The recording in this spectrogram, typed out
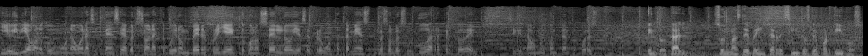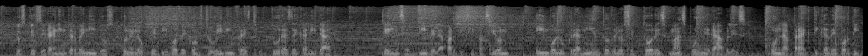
y hoy día bueno, tuvimos una buena asistencia de personas que pudieron ver el proyecto, conocerlo y hacer preguntas también, resolver sus dudas respecto de él. Así que estamos muy contentos por eso. En total, son más de 20 recintos deportivos los que serán intervenidos con el objetivo de construir infraestructuras de calidad que incentive la participación e involucramiento de los sectores más vulnerables con la práctica deportiva.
